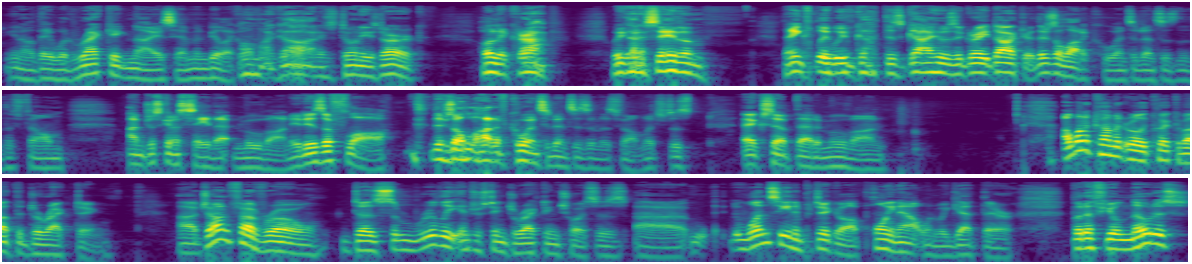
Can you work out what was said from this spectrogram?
you know, they would recognize him and be like, oh my god, it's Tony Stark. Holy crap, we gotta save him. Thankfully, we've got this guy who's a great doctor. There's a lot of coincidences in the film. I'm just going to say that and move on. It is a flaw. There's a lot of coincidences in this film. Let's just accept that and move on. I want to comment really quick about the directing. Uh, Jon Favreau does some really interesting directing choices. Uh, one scene in particular I'll point out when we get there. But if you'll notice,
